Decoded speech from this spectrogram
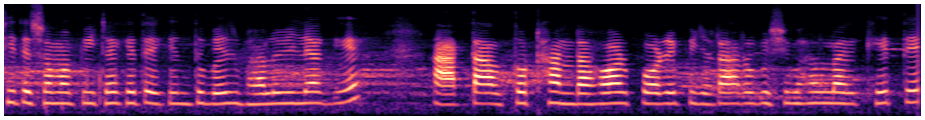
শীতের সময় পিঠা খেতে কিন্তু বেশ ভালোই লাগে। আর তাল তো ঠান্ডা হওয়ার পরে পিঠাটা আরও বেশি ভালো লাগে খেতে।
